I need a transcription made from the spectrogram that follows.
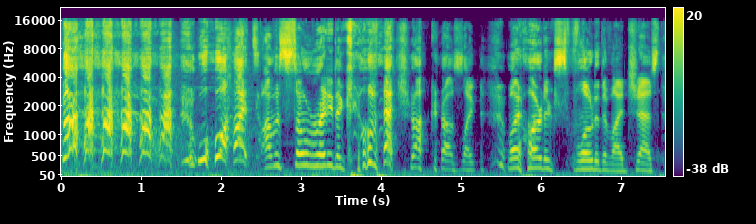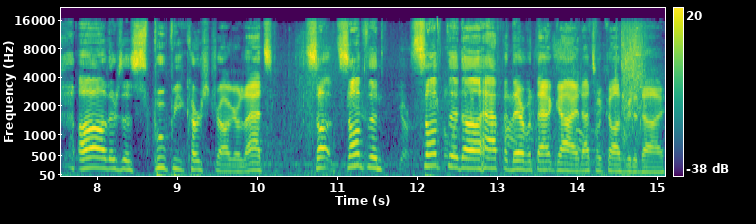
what? I was so ready to kill that trucker. I was like, my heart exploded in my chest. Oh, there's a spoopy curse trucker. That's so, something. Something uh, happened there with that guy. That's what caused me to die.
